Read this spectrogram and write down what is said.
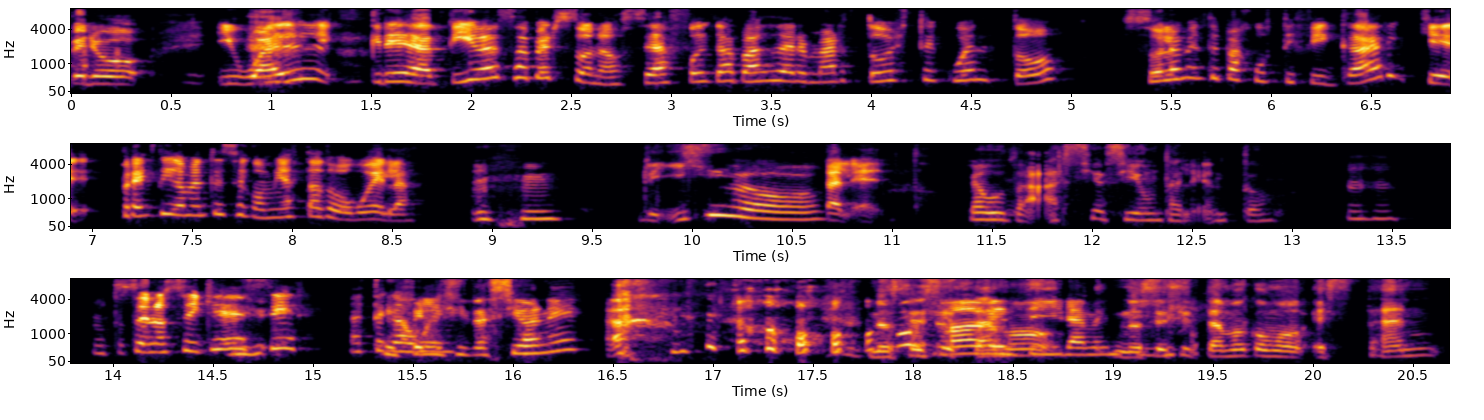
Pero igual creativa esa persona, o sea, fue capaz de armar todo este cuento solamente para justificar que prácticamente se comía hasta tu abuela. Ujú. Brígido. Talento. La audacia, sí, un talento. Entonces no sé qué decir. Hasta Y felicitaciones. No sé si No, estamos, mentira, no sé mentira. si estamos como están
